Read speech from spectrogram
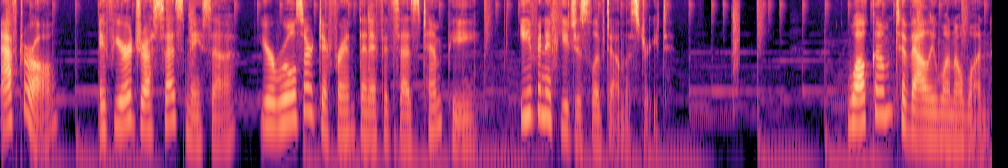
After all, if your address says Mesa, your rules are different than if it says Tempe, even if you just live down the street. Welcome to Valley 101,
